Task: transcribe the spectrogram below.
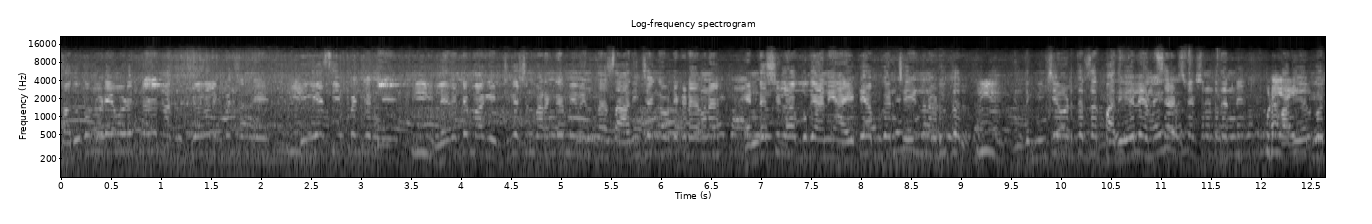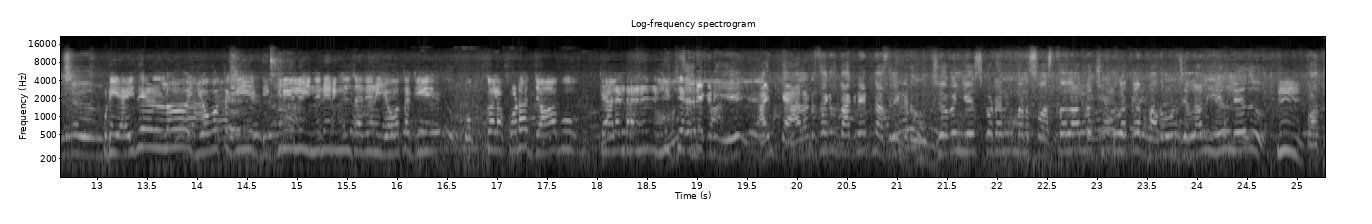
చదువుకున్నాడు ఏమడుగుతున్నాడు నాకు ఉద్యోగాలు ఇప్పించండి డిఎస్సి ఇప్పించండి. లేదంటే మాకు ఎడ్యుకేషన్ పరంగా మేము ఇంత సాధించాం కాబట్టి ఇక్కడ ఏమైనా ఇండస్ట్రియల్ హబ్ కానీ ఐటీ హబ్ కానీ చేయండి అని అడుగుతారు. ఇంతకు మించి ఏమడుగుతారు సార్? పదివేలు ఎంత సాటిస్ఫాక్షన్ ఉంటుందండి? పదివేలకు వచ్చి ఇప్పుడు ఈ ఐదేళ్ళలో యువతకి డిగ్రీలు ఇంజనీరింగ్ చదివిన యువతకి ఒక్కరు కూడా జాబ్ క్యాలెండర్ అనేది రిలీజ్ చేయాలి ఇక్కడ ఏ- ఆయన క్యాలెండర్ సంగతి పక్కన అసలు ఇక్కడ ఉద్యోగం చేసుకోవడానికి మన స్వస్థలాల్లో చుట్టుపక్కల పదమూడు జిల్లాలు ఏం లేదు. కొత్త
